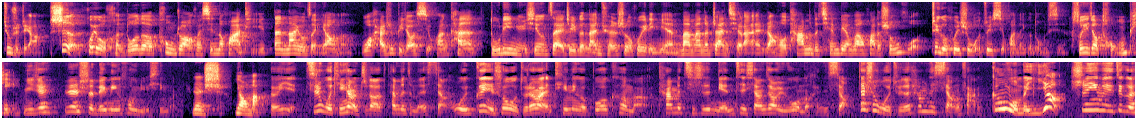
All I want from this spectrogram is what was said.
就是这样。是会有很多的碰撞和新的话题，但那又怎样呢？我还是比较喜欢看独立女性。在这个男权社会里面，慢慢的站起来，然后他们的千变万化的生活，这个会是我最喜欢的一个东西，所以叫同频。你这认识零零后女性吗？认识，要吗？可以。其实我挺想知道他们怎么想。我跟你说，我昨天晚上听那个播客嘛，他们其实年纪相较于我们很小，但是我觉得他们的想法跟我们一样，是因为这个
